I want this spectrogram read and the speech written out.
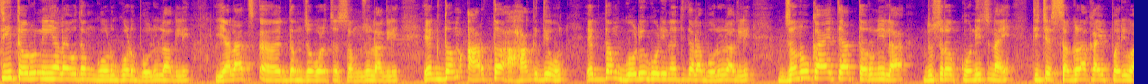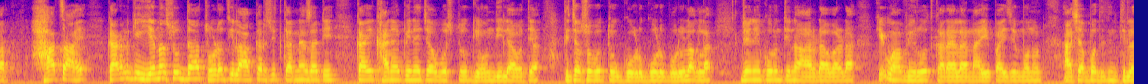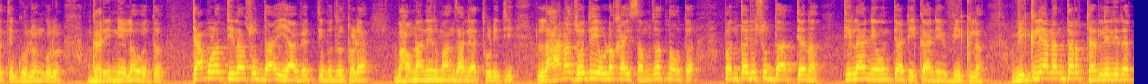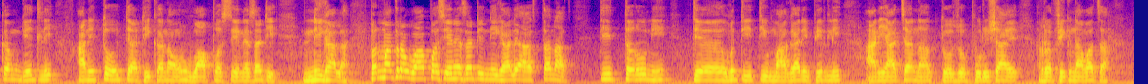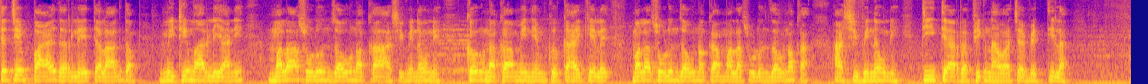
ती तरुणी याला एकदम गोड गोड बोलू लागली यालाच एकदम जवळचं समजू लागली एकदम आर्त हाक देऊन एकदम गोडी गोडीनं ती त्याला बोलू लागली. जणू काय त्या तरुणीला दुसरं कोणीच नाही तिचे सगळा काही परिवार हाच आहे. कारण की येणंसुद्धा थोडं तिला आकर्षित करण्यासाठी काही खाण्यापिण्याच्या वस्तू घेऊन दिल्या होत्या. तिच्यासोबत तो गोड गोड बोलू लागला. जेणेकरून तिनं आरडावारडा किंवा विरोध करायला नाही पाहिजे म्हणून अशा पद्धतीने तिला ते घोलून घोलून घरी नेलं होतं. त्यामुळं तिलासुद्धा या व्यक्तीबद्दल थोड्या भावना निर्माण झाल्या. थोडी ती लहानच होती एवढं काही समजत नव्हतं. पण तरीसुद्धा त्यानं तिला नेऊन त्या ठिकाणी विकलं. विकल्यानंतर ठरलेली रक्कम घेतली आणि तो त्या ठिकाणाहून वापस येण्यासाठी निघाला. पण मात्र वापस येण्यासाठी निघाल्या असतानाच ती तरुणी ते होती ती माघारी फिरली आणि अचानक तो जो पुरुष आहे रफिक नावाचा त्याचे पाय धरले त्याला एकदम मिठी मारली आणि मला सोडून जाऊ नका अशी विनवणी करू नका. मी नेमकं काय केलं आहे मला सोडून जाऊ नका मला सोडून जाऊ नका अशी विनवणी ती त्या रफिक नावाच्या व्यक्तीला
